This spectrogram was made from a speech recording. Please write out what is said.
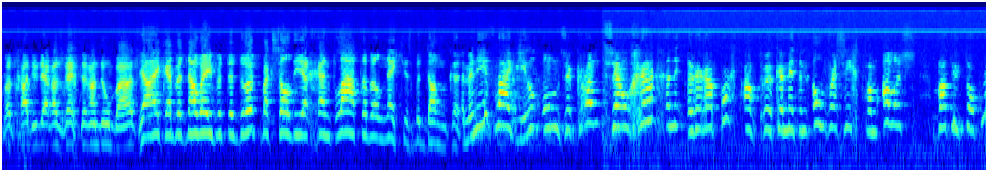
wat gaat u daar als rechter aan doen, baas? Ja, ik heb het nou even te druk, maar ik zal die agent later wel netjes bedanken. Eh, Meneer Flywheel, onze krant zou graag een rapport afdrukken met een overzicht van alles wat u tot nu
